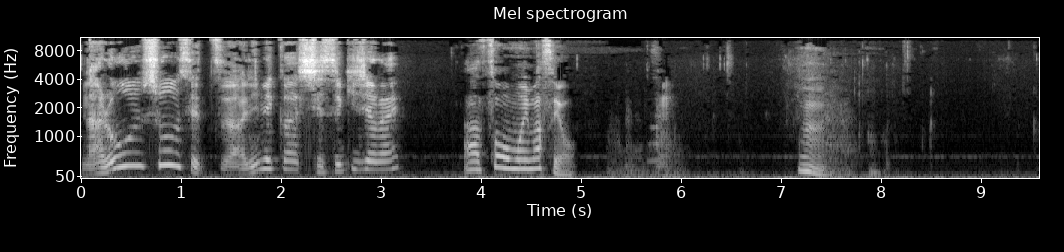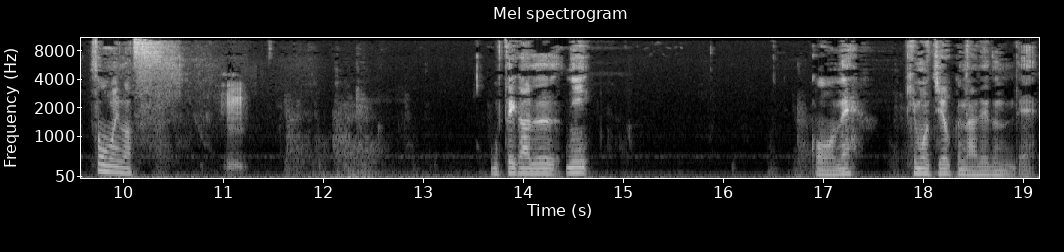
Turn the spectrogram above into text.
ナロー小説アニメ化しすぎじゃない？あ、そう思いますよ。うん。そう思います。うん。お手軽にこうね、気持ちよくなれるんで。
